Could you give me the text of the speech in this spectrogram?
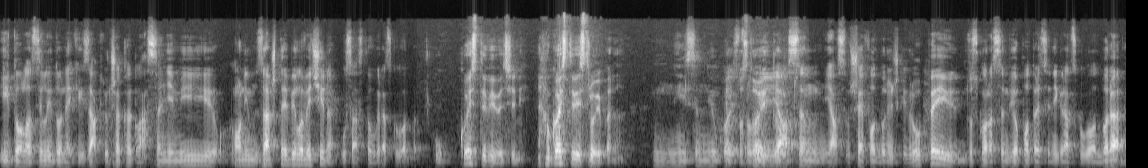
i dolazili do nekih zaključaka glasanjem i onim zašto je bila većina u sastavu gradskog odbora. U kojoj ste vi većini? U kojoj ste vi struji, pardon? Nisam ni u kojoj struji, ja sam, ja sam šef odborničke grupe i do skora sam bio potpredsednik gradskog odbora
